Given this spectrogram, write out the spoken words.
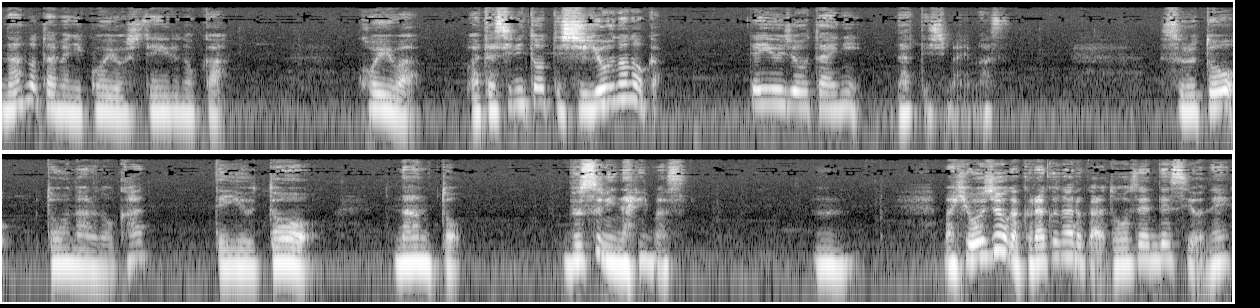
何のために恋をしているのか恋は私にとって修行なのか？っていう状態になってしまいます。するとどうなるのかっていうとなんとブスになります。うん。まあ表情が暗くなるから当然ですよね。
